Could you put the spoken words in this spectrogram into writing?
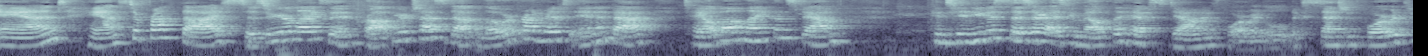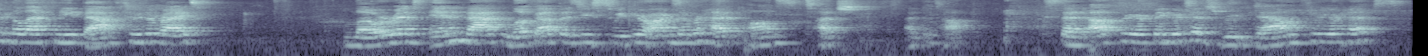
and hands to front thighs. Scissor your legs in, prop your chest up, lower front ribs in and back, tailbone lengthens down. Continue to scissor as you melt the hips down and forward. Extension forward through the left knee, back through the right. Lower ribs in and back. Look up as you sweep your arms overhead, palms touch at the top. Extend up through your fingertips, root down through your hips,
